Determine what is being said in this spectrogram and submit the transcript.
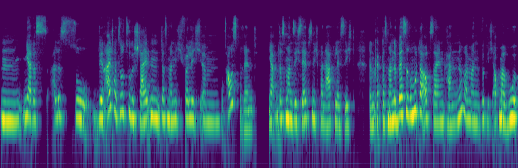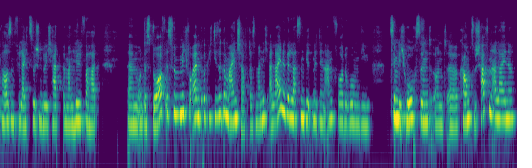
mm, ja, das alles so, den Alltag so zu gestalten, dass man nicht völlig ähm, ausbrennt. Ja, dass man sich selbst nicht vernachlässigt, dann, dass man eine bessere Mutter auch sein kann, ne? weil man wirklich auch mal Ruhepausen vielleicht zwischendurch hat, wenn man Hilfe hat. Ähm, und das Dorf ist für mich vor allem wirklich diese Gemeinschaft, dass man nicht alleine gelassen wird mit den Anforderungen, die ziemlich hoch sind und äh, kaum zu schaffen alleine,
